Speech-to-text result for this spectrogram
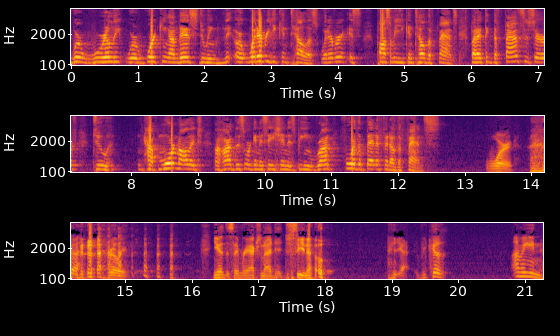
We're really we're working on this, doing th- or whatever you can tell us, whatever is possible you can tell the fans. But I think the fans deserve to have more knowledge on how this organization is being run for the benefit of the fans. Word. really. You had the same reaction I did, just so you know. Yeah, because I mean,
